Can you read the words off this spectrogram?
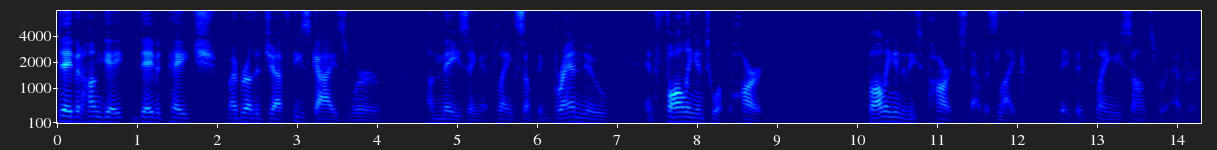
David Hungate, David Paich, my brother Jeff, these guys were amazing at playing something brand new and falling into a part, falling into these parts that was like they'd been playing these songs forever.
